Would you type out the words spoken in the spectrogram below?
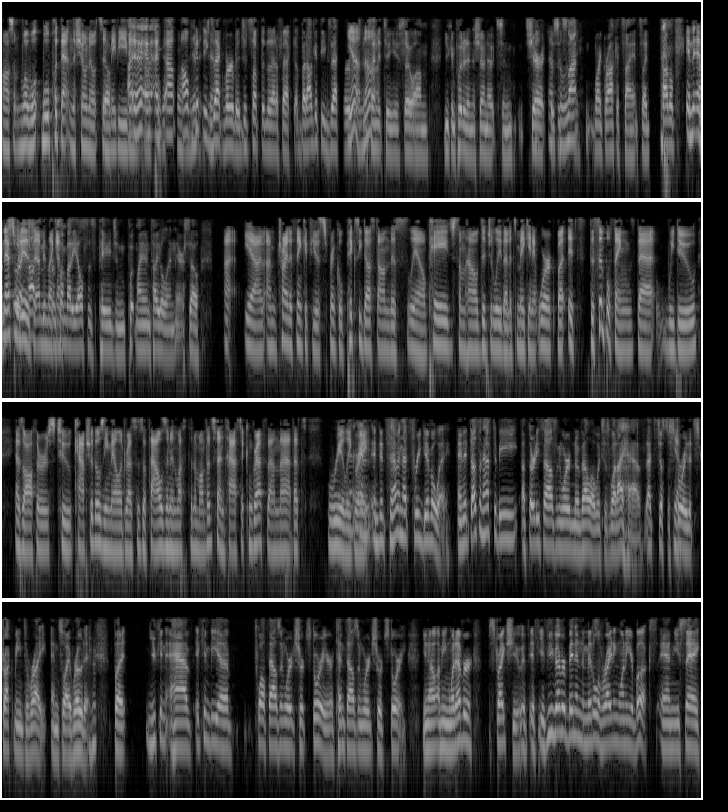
Awesome. Well, we'll we'll put that in the show notes and so, maybe even. I, and, I'll, I'll, I'll get the exact verbiage. It's something to that effect, but I'll get the exact verbiage yeah, no. and send it to you so um you can put it in the show notes and share yeah, it because it's not like rocket science. I probably and and I'm that's sure what I it is. I mean, like from somebody else's page and put my own title in there. So uh, yeah, I'm I'm trying to think if you sprinkle pixie dust on this, you know, page somehow digitally that it's making it work. But it's the simple things that we do as authors to capture those email addresses, a thousand in less than a month. That's fantastic. Congrats on that. That's really great. And, and, it's having that free giveaway. And it doesn't have to be a 30,000 word novella, which is what I have. That's just a story yeah. that struck me to write. And so I wrote it. Mm-hmm. But you can have, it can be a 12,000 word short story or a 10,000 word short story. You know, I mean, whatever strikes you. If, if, if you've ever been in the middle of writing one of your books and you say,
